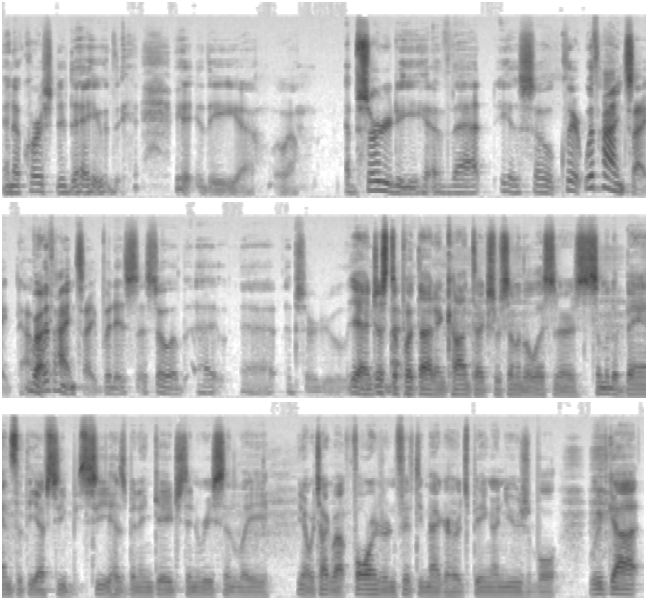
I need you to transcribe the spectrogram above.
And of course, today the, the uh, well, absurdity of that is so clear with hindsight. Now, right. With hindsight, but it's so uh, uh, absurd. Yeah, and just to put that in context for some of the listeners, some of the bands that the FCC has been engaged in recently. You know, we talk about 450 megahertz being unusable. We've got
